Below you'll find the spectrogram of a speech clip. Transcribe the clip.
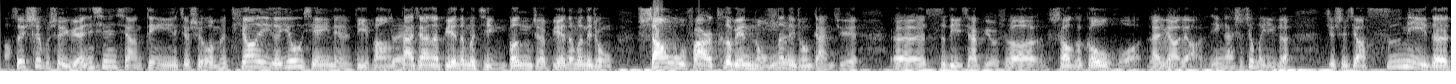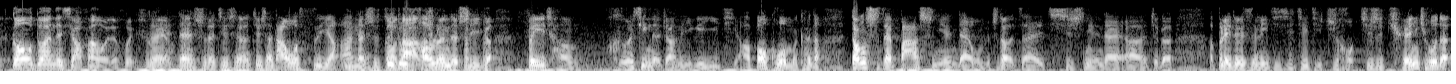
啊。所以是不是原先想定一个，就是我们挑一个悠闲一点的地方，大家呢别那么紧绷着，别那么。那种商务范儿特别浓的那种感觉，呃，私底下比如说烧个篝火来聊聊，应该是这么一个，就是叫私密的高端的小范围的会，是不是？对，但是呢，就像就像达沃斯一样啊，但是最终讨论的是一个 非常。核心的这样的一个议题啊，包括我们看到，当时在八十年代，我们知道在七十年代呃，这个布雷顿森林体系解体之后，其实全球的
